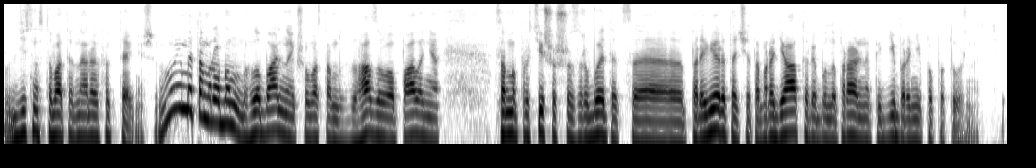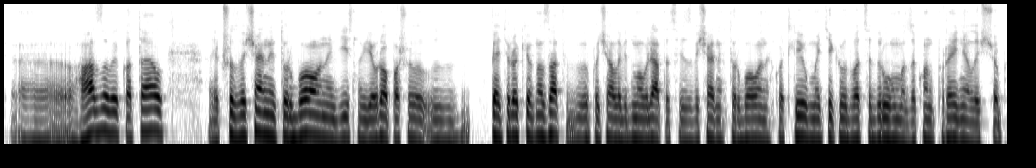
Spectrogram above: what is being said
дійсно ставати енергоефективнішим. Ну і ми там робимо глобально, якщо у вас там газове опалення. Саме простіше, що зробити, це перевірити, чи там радіатори були правильно підібрані по потужності. Е, газовий котел, якщо звичайний турбований, дійсно Європа, що 5 років назад почали відмовлятися від звичайних турбованих котлів. Ми тільки у 22-му закон прийняли, щоб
